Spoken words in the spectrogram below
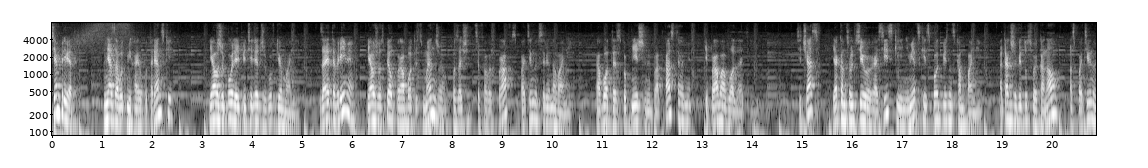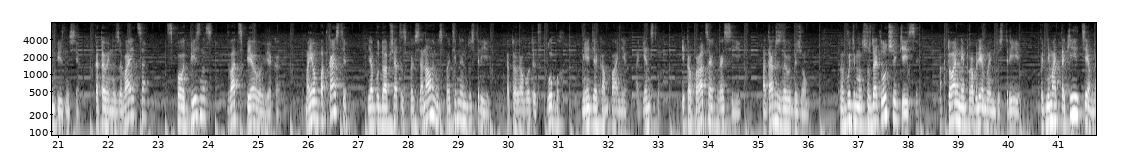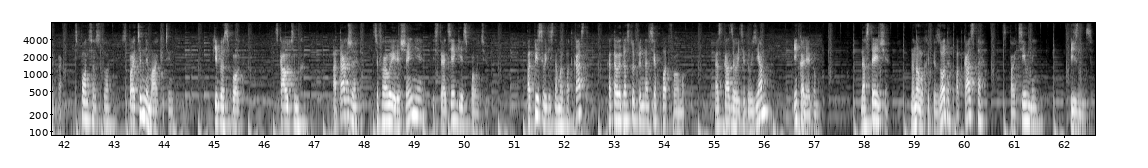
Всем привет! Меня зовут Михаил Хуторянский. Я уже более пяти лет живу в Германии. За это время я уже успел поработать менеджером по защите цифровых прав спортивных соревнований, работая с крупнейшими бродкастерами и правообладателями. Сейчас я консультирую российские и немецкие спорт-бизнес-компании, а также веду свой канал о спортивном бизнесе, который называется «Спорт-бизнес 21 века». В моем подкасте я буду общаться с профессионалами спортивной индустрии, которые работают в клубах, медиакомпаниях, агентствах и корпорациях в России, а также за рубежом. Мы будем обсуждать лучшие кейсы, актуальные проблемы индустрии, поднимать такие темы, как спонсорство, спортивный маркетинг, киберспорт, скаутинг, а также цифровые решения и стратегии в спорте. Подписывайтесь на мой подкаст, который доступен на всех платформах. Рассказывайте друзьям и коллегам. До встречи на новых эпизодах подкаста «Спортивный бизнес».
